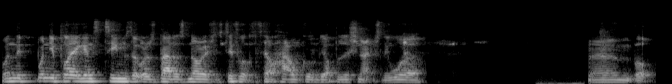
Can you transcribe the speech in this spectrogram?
when they when you play against teams that were as bad as Norwich. It's difficult to tell how good the opposition actually were. Um, but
